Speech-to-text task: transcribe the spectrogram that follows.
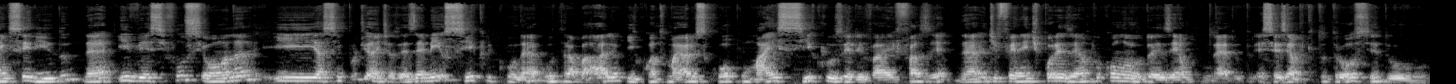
inserido, né? E ver se funciona e assim por diante. Às vezes é meio cíclico, né? O trabalho e quanto maior o escopo, mais ciclos ele vai fazer, né? Diferente, por exemplo, como do exemplo, né, esse exemplo que tu trouxe do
